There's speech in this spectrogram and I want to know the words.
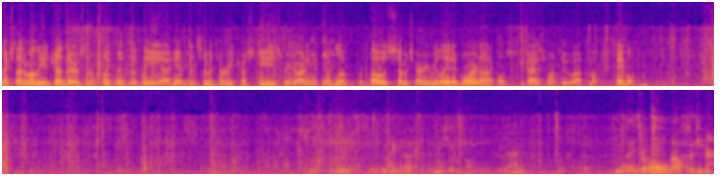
Next item on the agenda is an appointment with the uh, Hampton Cemetery trustees regarding a couple of proposed cemetery-related warrant articles. You guys want to uh, come up to the table? You guys are old, I'll sit here.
